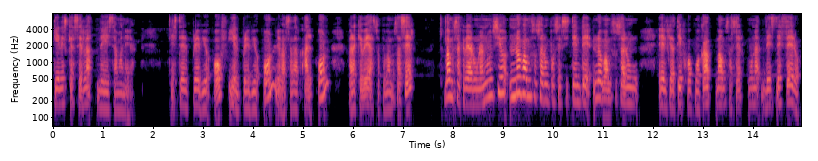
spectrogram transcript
Tienes que hacerla de esa manera. Este es el previo off y el previo on. Le vas a dar al on para que veas lo que vamos a hacer. Vamos a crear un anuncio. No vamos a usar un post existente. No vamos a usar un, el Creative Hook Mockup. Vamos a hacer una desde cero.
